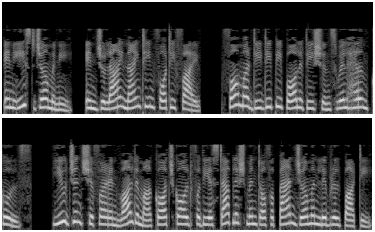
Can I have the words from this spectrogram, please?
In East Germany, in July 1945, former DDP politicians Wilhelm Külz, Eugen Schiffer and Waldemar Koch called for the establishment of a pan-German liberal party.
